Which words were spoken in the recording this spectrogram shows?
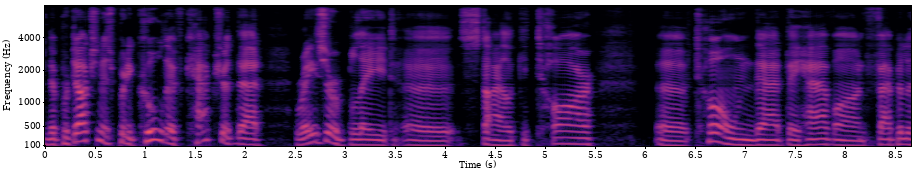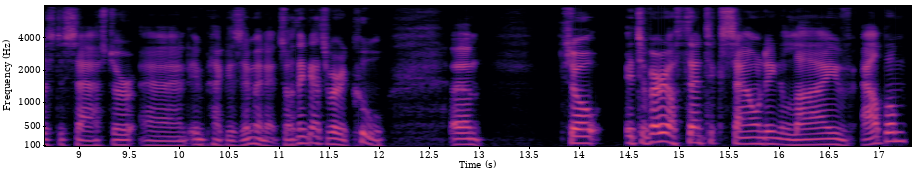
The production is pretty cool. They've captured that razor blade uh, style guitar uh, tone that they have on Fabulous Disaster and Impact is Imminent. So I think that's very cool. Um, so it's a very authentic sounding live album.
